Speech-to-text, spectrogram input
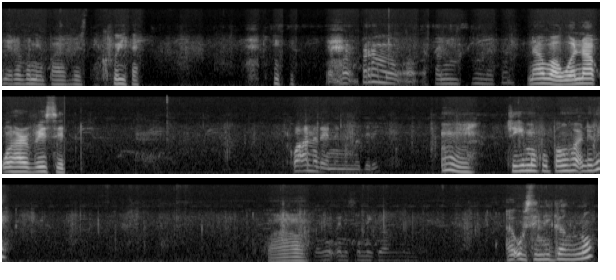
Di na ba ni harvest ni kuya? Parang mo oh, salingsing na to. Nawa, wala ko harvest it. Kuha na din nimo diri. Mm. Sige mo ko pangha dili. Wow. Ay, oh, sinigang no?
